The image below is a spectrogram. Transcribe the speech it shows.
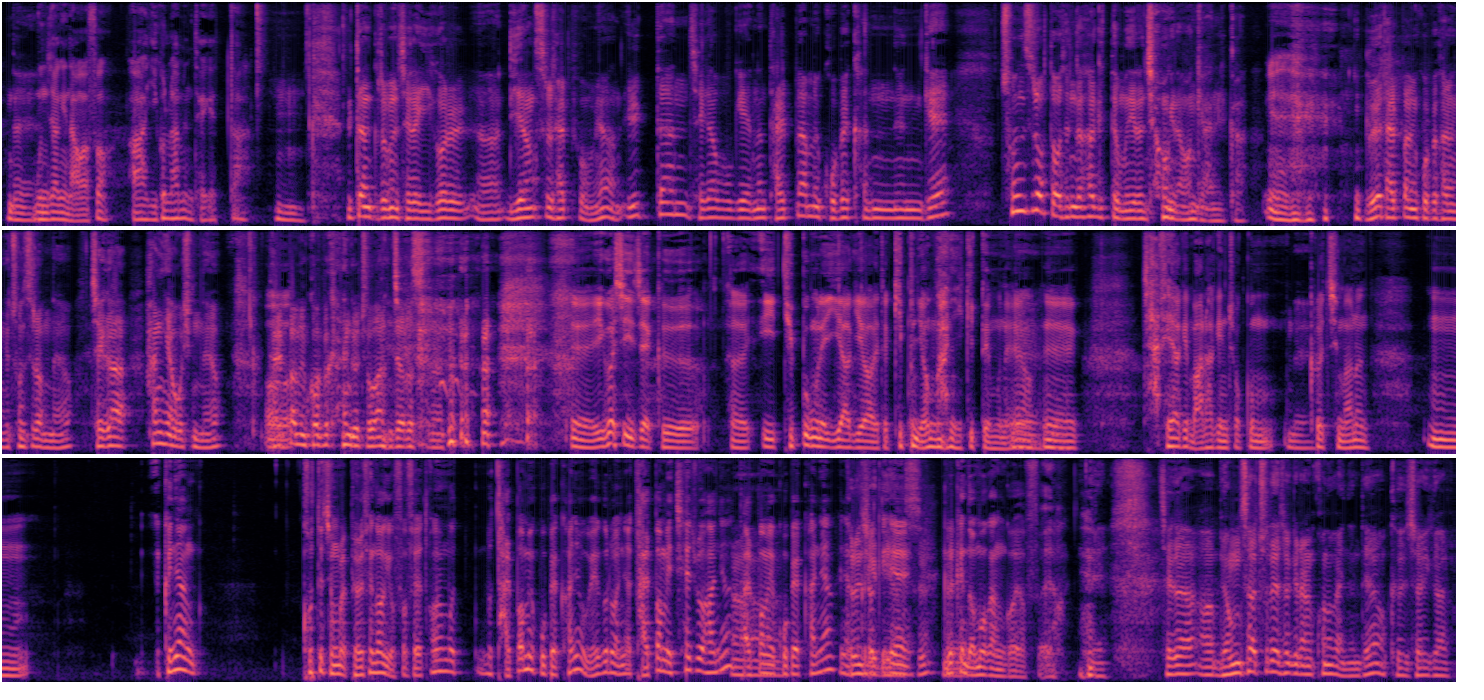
네. 문장이 나와서 아 이걸 하면 되겠다. 음. 일단 그러면 제가 이걸 어, 뉘앙스를 살펴보면 일단 제가 보기에는 달밤에 고백하는 게 촌스럽다고 생각하기 때문에 이런 제목이 나온 게 아닐까. 예. 왜 달밤에 고백하는 게 촌스럽나요? 제가 항의하고 싶네요. 어. 달밤에 어. 고백하는 걸 좋아하는 저로서는. 예, 이것이 이제 그, 어, 이 뒷부분의 이야기와 깊은 연관이 있기 때문에요. 네, 네. 예. 자세하게 말하긴 조금 네. 그렇지만은, 음, 그냥 그것도 정말 별 생각이 없었어요. 어, 뭐, 너 달밤에 고백하냐? 왜 그러냐? 달밤에 체조하냐? 아, 달밤에 고백하냐? 그냥 그렇게, 예, 그렇게 네. 넘어간 거였어요. 네. 제가 어, 명사 초대석이라는 코너가 있는데요. 그 저희가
